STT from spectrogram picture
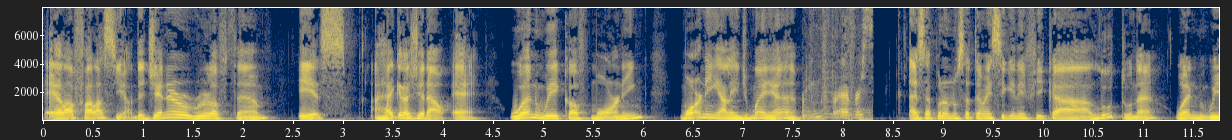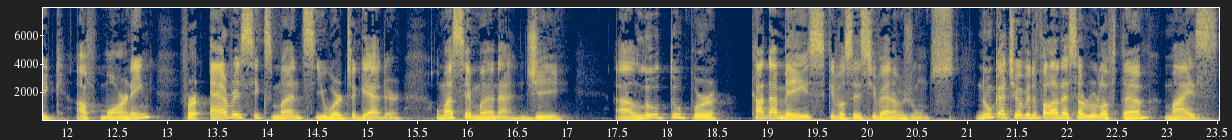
ela fala assim, ó: The general rule of thumb is. A regra geral é one week of mourning. Morning, além de manhã. Essa pronúncia também significa luto, né? One week of mourning for every six months you were together. Uma semana de uh, luto por cada mês que vocês estiveram juntos. Nunca tinha ouvido falar dessa rule of thumb, mas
